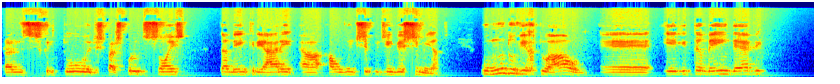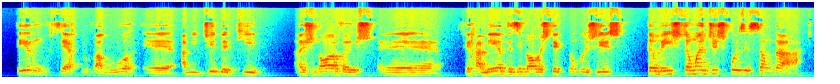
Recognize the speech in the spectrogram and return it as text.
para os escritores, para as produções também criarem a, algum tipo de investimento. O mundo virtual, é, ele também deve ter um certo valor é, à medida que as novas é, ferramentas e novas tecnologias também estão à disposição da arte.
